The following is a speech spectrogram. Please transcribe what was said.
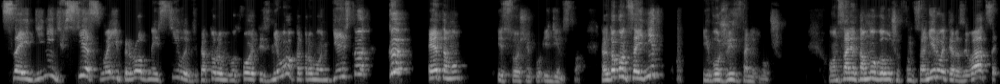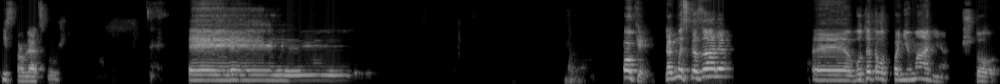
соединить все свои природные силы, которые выходят из него, которым он действует, к этому источнику единства. Как только он соединит, его жизнь станет лучше. Он станет намного лучше функционировать и развиваться и исправлять свою жизнь. Э, окей, как мы сказали, Э, вот это вот понимание, что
